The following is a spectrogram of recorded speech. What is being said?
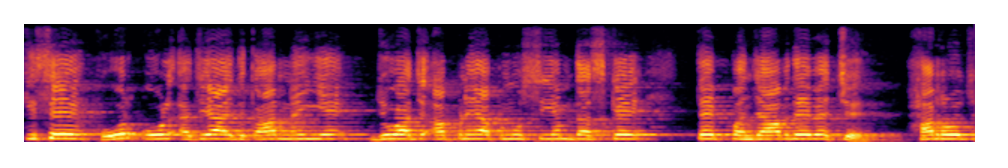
ਕਿਸੇ ਹੋਰ ਕੋਲ ਅਜਿਹਾ ਅਧਿਕਾਰ ਨਹੀਂ ਹੈ ਜੋ ਅੱਜ ਆਪਣੇ ਆਪ ਨੂੰ ਸੀਐਮ ਦੱਸ ਕੇ ਤੇ ਪੰਜਾਬ ਦੇ ਵਿੱਚ ਹਰ ਰੋਜ਼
